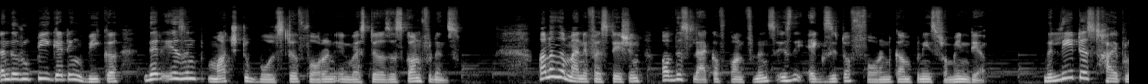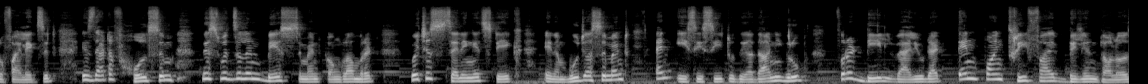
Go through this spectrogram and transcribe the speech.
and the rupee getting weaker, there isn't much to bolster foreign investors' confidence. Another manifestation of this lack of confidence is the exit of foreign companies from India. The latest high profile exit is that of Holcim, the Switzerland based cement conglomerate, which is selling its stake in Ambuja Cement and ACC to the Adani Group for a deal valued at $10.35 billion or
